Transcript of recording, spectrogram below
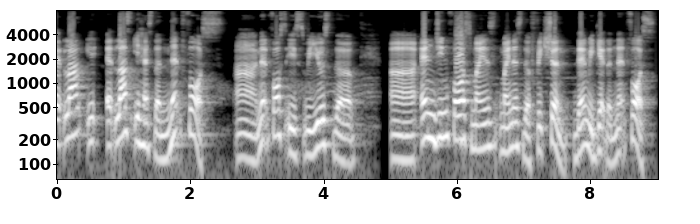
At last, it, at last, it has the net force. Uh, net force is we use the uh, engine force minus, minus the friction. Then we get the net force.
